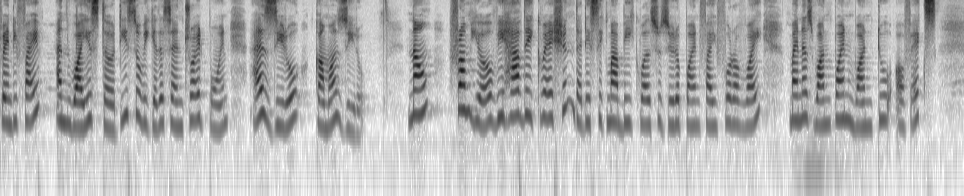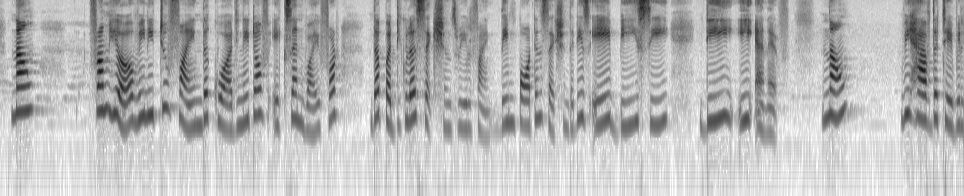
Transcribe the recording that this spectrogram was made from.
25 and y is 30 so we get the centroid point as 0 comma 0. Now from here we have the equation that is sigma b equals to 0.54 of y minus 1.12 of x. Now from here we need to find the coordinate of x and y for the particular sections we will find the important section that is a b c d e and f now we have the table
